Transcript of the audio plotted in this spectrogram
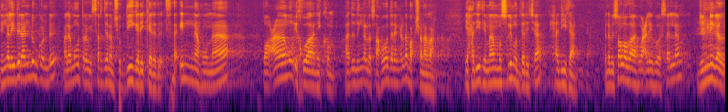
നിങ്ങൾ ഇത് രണ്ടും കൊണ്ട് മലമൂത്ര വിസർജനം ശുദ്ധീകരിക്കരുത്. ഇഖ്വാനിക്കും. അത് നിങ്ങളുടെ സഹോദരങ്ങളുടെ ഭക്ഷണമാണ്. ഈ ഹദീസ് ഇമാം മുസ്ലിം ഉദ്ധരിച്ച ഹദീസാണ്. നബി സല്ലാഹു അലൈഹി വസല്ലം ജിന്നുകൾ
